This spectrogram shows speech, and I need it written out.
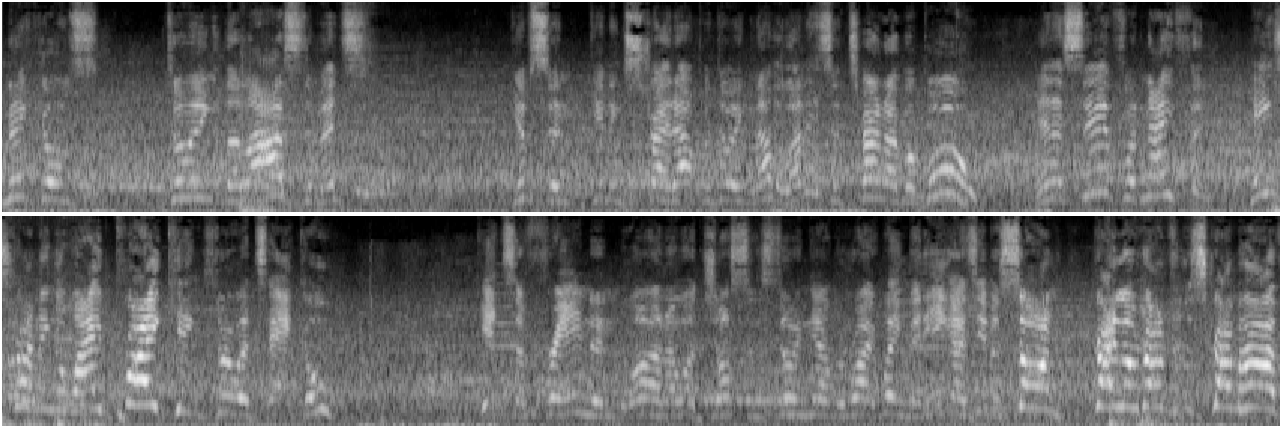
Nicholls doing the last of it. Gibson getting straight up and doing another one. It's a turnover ball. And it's there for Nathan. He's running away, breaking through a tackle. Gets a friend, and well, I don't know what Jocelyn's doing down the right wing, but here goes Emerson. Great little run for the scrum half.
